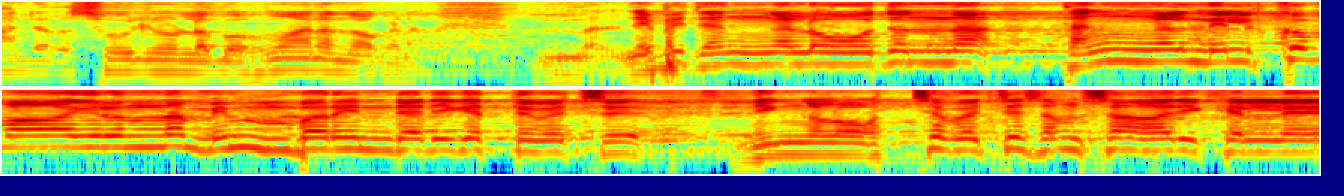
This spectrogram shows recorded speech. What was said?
അള്ളാന്റെ റസൂലിനുള്ള ബഹുമാനം നോക്കണം. നബി തങ്ങൾ ഓതുന്ന തങ്ങൾ നിൽക്കുമായിരുന്ന മിമ്പറിന്റെ അരികത്ത് വെച്ച് നിങ്ങൾ ഒച്ച വെച്ച് സംസാരിക്കല്ലേ?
